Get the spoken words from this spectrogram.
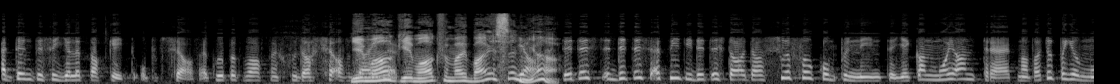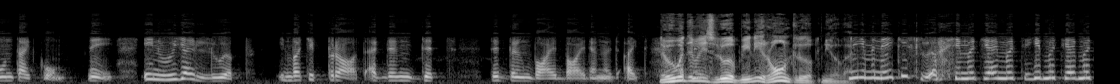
Ek dink dis 'n hele pakket op self. Ek hoop ek maak my goed daarself Jy maak jy maak vir my baie sin, ja. ja. Dit is dit is ek weet nie, dit is daar daar's soveel komponente. Jy kan mooi aantrek, maar wat ook by jou mond uitkom, nê? Nee, en hoe jy loop en wat jy praat. Ek dink dit dit bring baie baie dinge uit. Nou hoe moet 'n mens loop? Jy nie rondloop nie of wat? Nee, jy moet netjies loop. Jy moet jy moet jy moet jy moet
